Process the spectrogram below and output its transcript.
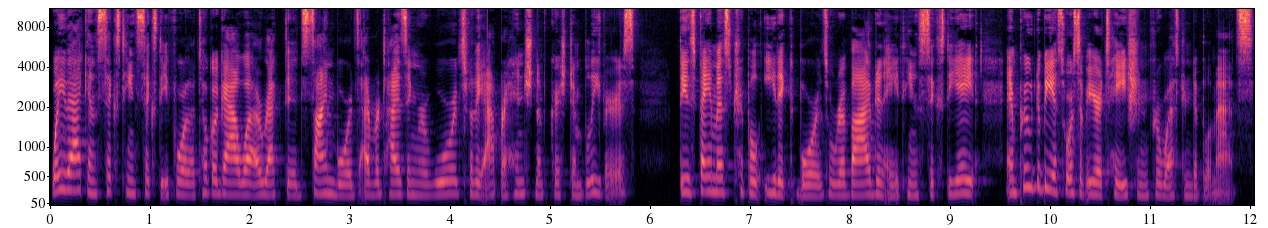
Way back in 1664, the Tokugawa erected signboards advertising rewards for the apprehension of Christian believers. These famous Triple Edict boards were revived in 1868 and proved to be a source of irritation for Western diplomats.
